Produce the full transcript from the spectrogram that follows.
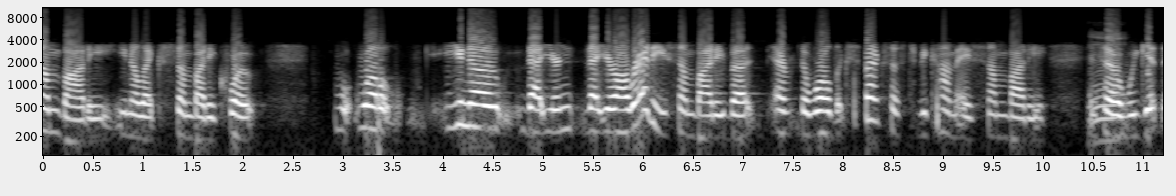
somebody. You know, like somebody quote. Well, you know that you're that you're already somebody, but ev- the world expects us to become a somebody. And so Mm. we get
